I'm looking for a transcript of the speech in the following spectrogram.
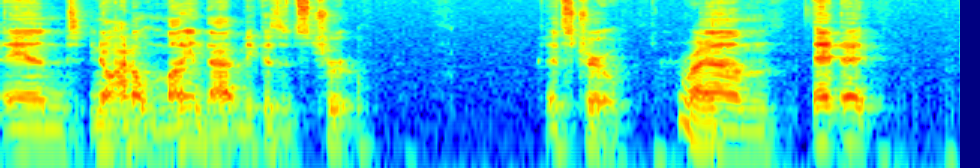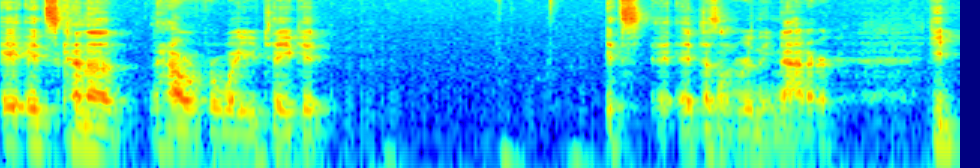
And you know I don't mind that because it's true. It's true. Right. Um, it, it, it, it's kind of however way you take it. It's it doesn't really matter. He,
